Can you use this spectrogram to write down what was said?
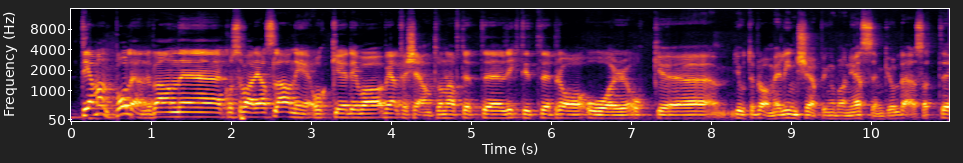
Diamantbollen vann eh, Kosovari Aslani och eh, det var välförtjänt. Hon har haft ett eh, riktigt eh, bra år och eh, gjort det bra med Linköping och vann ju SM-guld där. Så att, eh,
